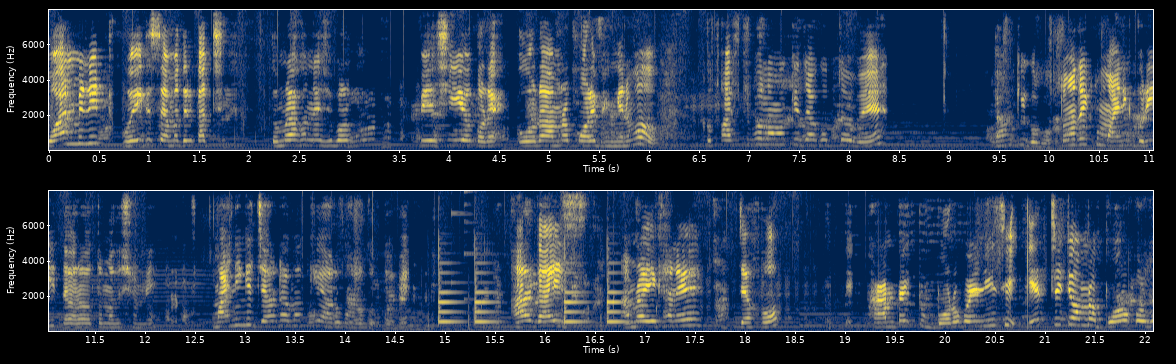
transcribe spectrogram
one minute হয়ে গেছে আমাদের কাজ। তোমরা এখন এসে পড়ো বেশি ইয়ে করে। ওরা আমরা পরে ভেঙে নেব। তো ফার্স্ট অফ অল আমাকে যা করতে হবে এখন কি করব? তোমাদের একটু মাইনিং করি দাঁড়াও তোমাদের সামনে। মাইনিং এর জায়গাটা আমাকে আরও ভালো করতে হবে। আর গাইস আমরা এখানে দেখো ফার্মটা একটু বড় করে নিয়েছি। এর চাইতে আমরা বড় করব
